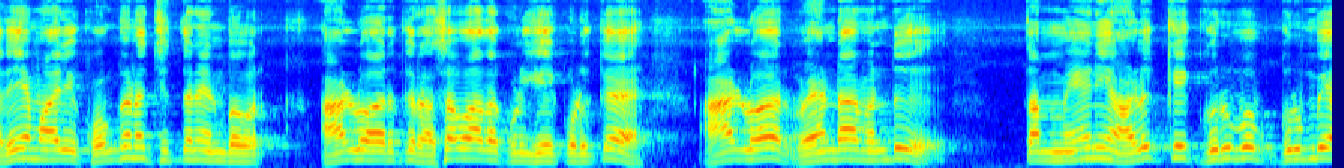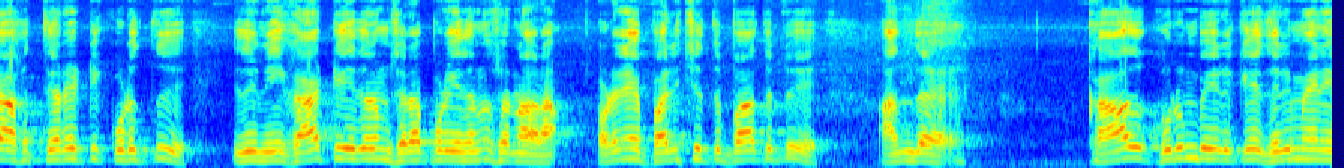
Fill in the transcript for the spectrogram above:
அதே மாதிரி கொங்கண சித்தன் என்பவர் ஆழ்வாருக்கு ரசவாத குளிகை கொடுக்க ஆழ்வார் வேண்டாம் என்று தம் மேனி அழுக்கை குருப குறும்பையாக திரட்டி கொடுத்து இது நீ காட்டியதிலும் சிறப்புடையதுன்னு சொன்னாராம். உடனே பரிசித்து பார்த்துட்டு அந்த காது குறும்பு இருக்கே திருமேனி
